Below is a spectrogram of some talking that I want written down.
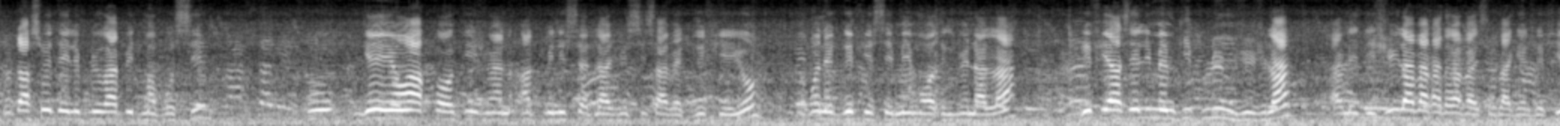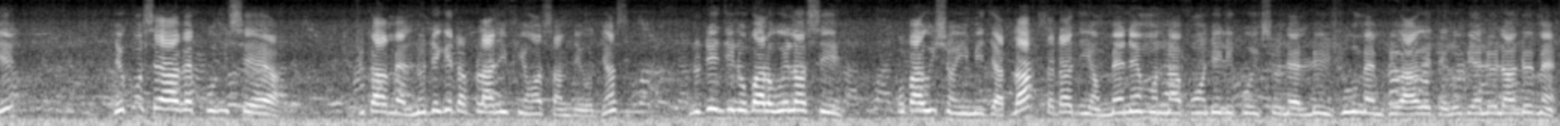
nou ta souwete le plus rapidman posib, pou gen yon akor ki jwen ant Ministère de la Justice avèk grefye yo, pou konen grefye se mèmou an tribunal la, grefye a se li mèm ki ploum juj la, avè di juj la baka travay se bagen grefye, De konser avèk komiser du Karmel, nou te get an planifi ansam de audyans. Nou te di nou bal relanse komparisyon imediat la, ta di an menen moun nan ponde li korreksyonel le jou menm ki arete lou bien le landemen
